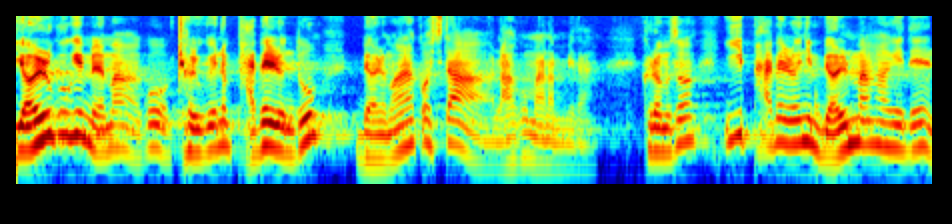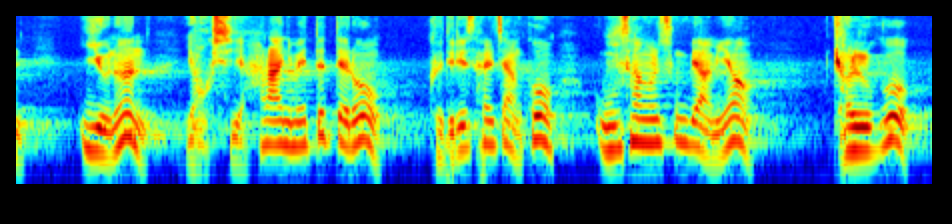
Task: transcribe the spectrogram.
열국이 멸망하고 결국에는 바벨론도 멸망할 것이다라고 말합니다. 그러면서 이 바벨론이 멸망하게 된 이유는 역시 하나님의 뜻대로 그들이 살지 않고 우상을 숭배하며 결국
